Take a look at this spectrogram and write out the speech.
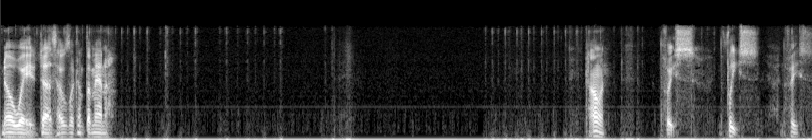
no, wait, it does. I was looking at the mana. Come on. The face. The face. The face.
